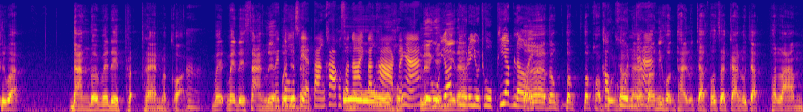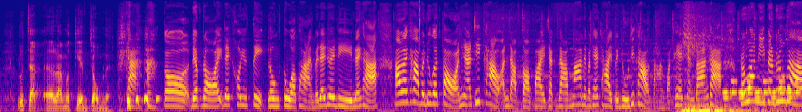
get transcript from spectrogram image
คือว่า ดังโดยไม่ได้แพลนมาก่อนอ่าไม่ไม่ได้สร้างเรื่องไม่เพื่ต้อองจะเสียดังตังค่าโฆษณาอีกต่างหากนะฮะเรื่องดูอย่างยอดนี้นะวิวใน YouTube เพียบเลยเออต้องต้องต้องขอบคุณขอบคุเขาณนะนะคะตอนนี้คนไทยรู้จักทศกัณฐ์รู้จักพระราม รู้จักเอ่อรามเกียรติ์จมเลยค่ะอะ ก็เรียบร้อยได้ข้อยุติลงตัวผ่านไปได้ด้วยดีนะคะเอาละค่ะไปดูกันต่อเนี่ยที่ข่าวอันดับต่อไปจากดราม่าในประเทศไทยไปดูที่ข่าวต่างประเทศกันบ้างค่ะ เพราะว่านี้เป็นเรื่องราว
